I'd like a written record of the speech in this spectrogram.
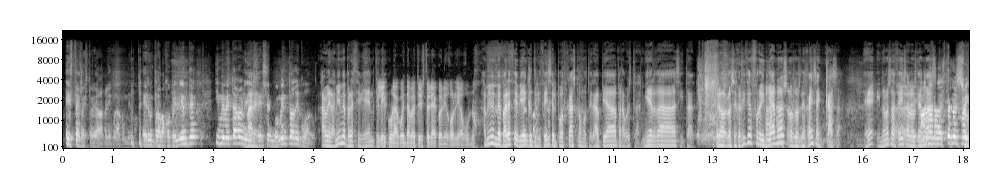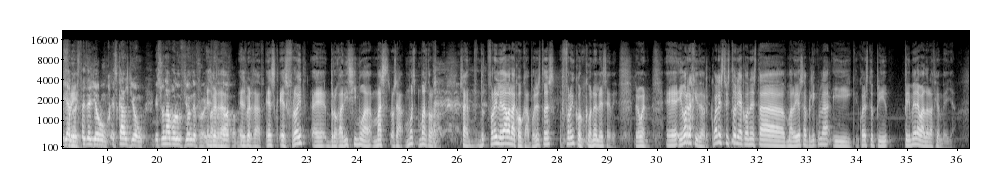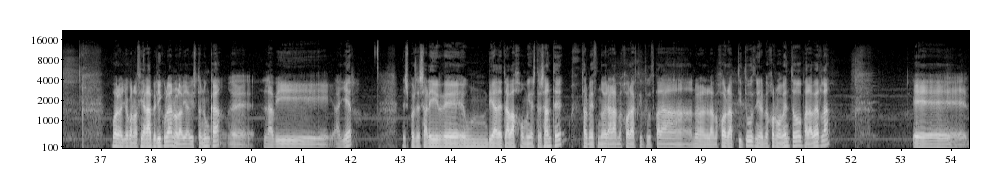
Esta es la historia de la película conmigo. Era un trabajo pendiente y me vetaron y Vale. dije, es el momento adecuado. A ver, a mí me parece bien que, Película, cuéntame tu historia con Igor Diaguno. a mí me parece bien que utilicéis el podcast como terapia para vuestras mierdas y tal. Pero los ejercicios freudianos os los dejáis en casa. ¿Eh? Y no nos hacéis a los demás. no, no, este no es freudiano, sufrir. este es de Jung, es Carl Jung, es una evolución de Freud. Es verdad, es verdad. Es, es Freud eh, drogadísimo, a más, o sea, más, más drogado. O sea, Freud le daba la coca, pues esto es Freud con, con LSD. Pero bueno, eh, Igor Regidor, ¿cuál es tu historia con esta maravillosa película y cuál es tu pri- primera valoración de ella? Bueno, yo conocía la película, no la había visto nunca. eh, la vi ayer, después de salir de un día de trabajo muy estresante. Tal vez no era la mejor actitud para. no era la mejor aptitud ni el mejor momento para verla. Eh,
